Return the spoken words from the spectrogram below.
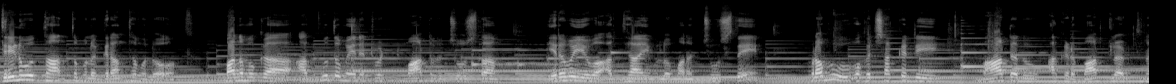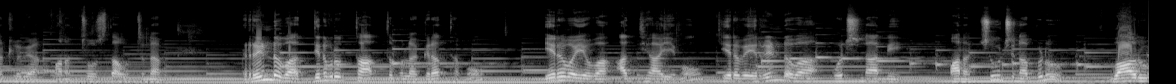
త్రిణవృత్తాంతముల గ్రంథములో మనం ఒక అద్భుతమైనటువంటి మాటను చూస్తాం. ఇరవయవ అధ్యాయంలో మనం చూస్తే ప్రభు ఒక చక్కటి మాటను అక్కడ మాట్లాడుతున్నట్లుగా మనం చూస్తూ ఉంటున్నాం. రెండవ దినవృత్తాంతముల గ్రంథము ఇరవయవ అధ్యాయము ఇరవై రెండవ వచనాన్ని మనం చూచినప్పుడు వారు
